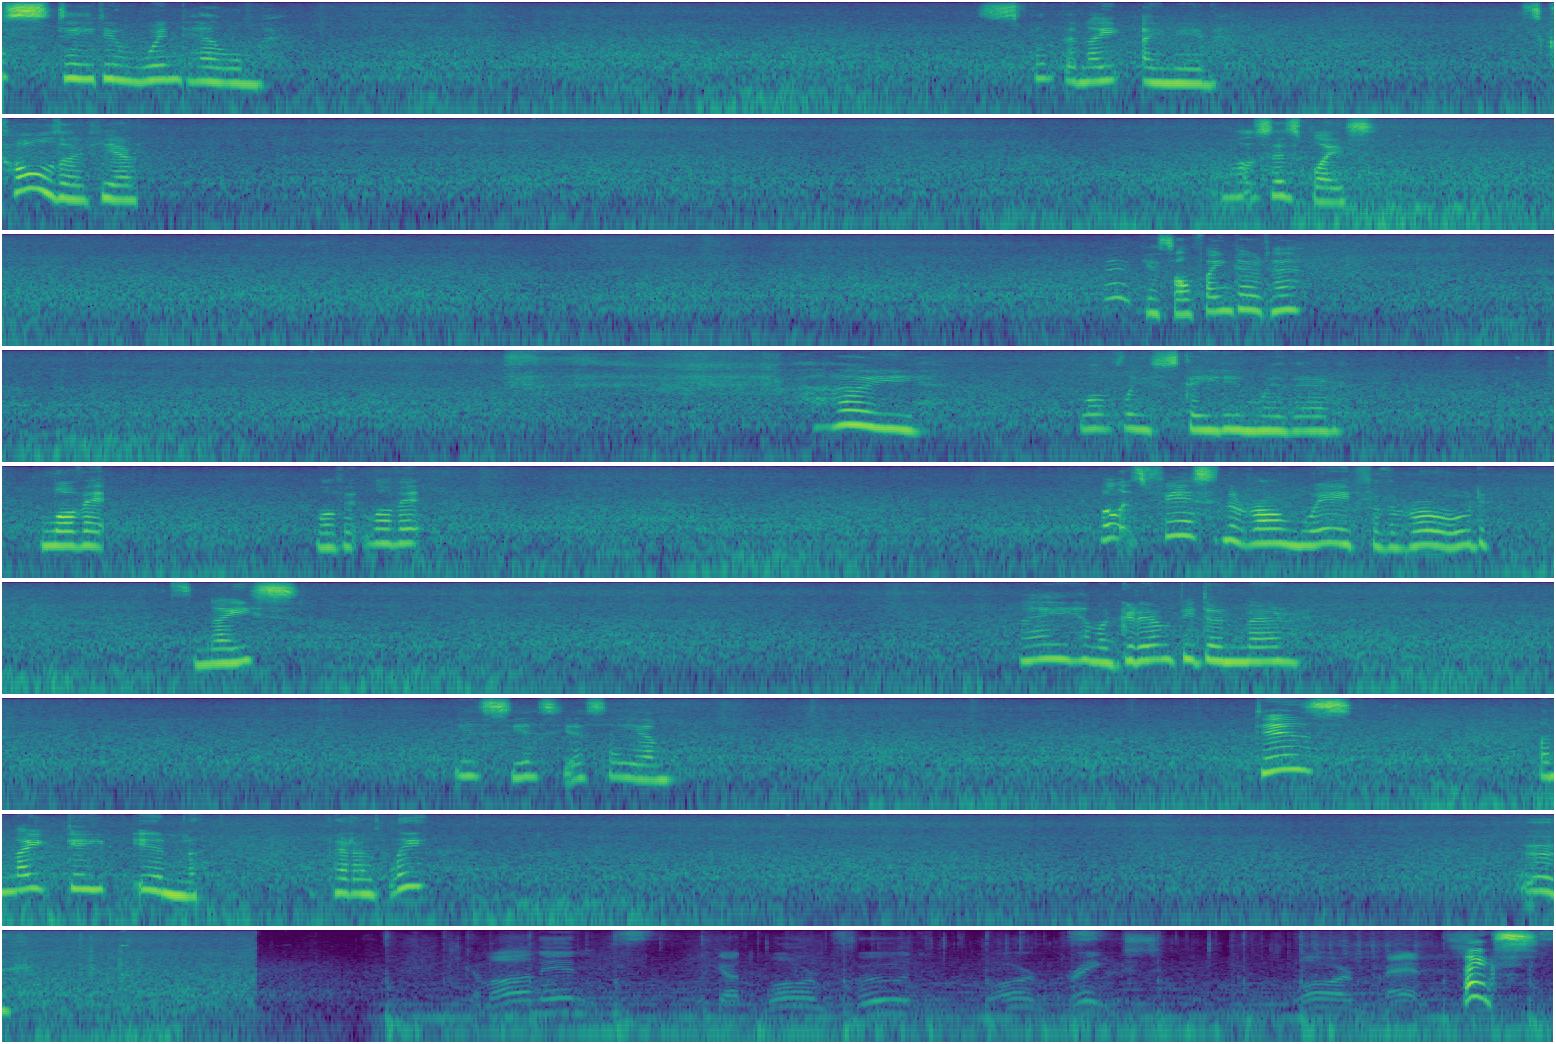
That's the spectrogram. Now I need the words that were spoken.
Just stayed in Windhelm. Spent the night, I mean. It's cold out here. What's this place? I guess I'll find out, huh? Hi. Lovely skating with there. Love it. Love it, love it. Well, it's facing the wrong way for the road. It's nice. Aye, I'm a grumpy Dunmer. Yes, yes, yes, I am. Tis a Nightgate Inn, apparently. Ugh. Come on in. We got warm food, warm drinks, warm beds. Thanks!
